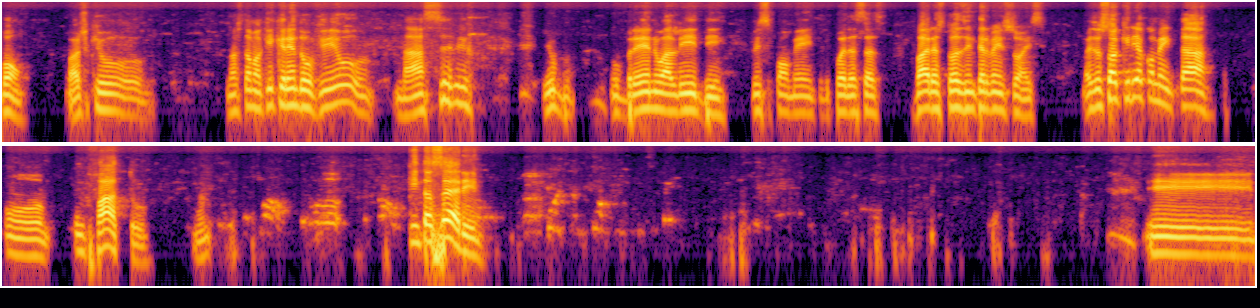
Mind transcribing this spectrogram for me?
Bom, acho que o, nós estamos aqui querendo ouvir o Nasser e, o, o Breno Alide, principalmente, depois dessas várias todas intervenções. Mas eu só queria comentar um, um fato. Né? quinta série. E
